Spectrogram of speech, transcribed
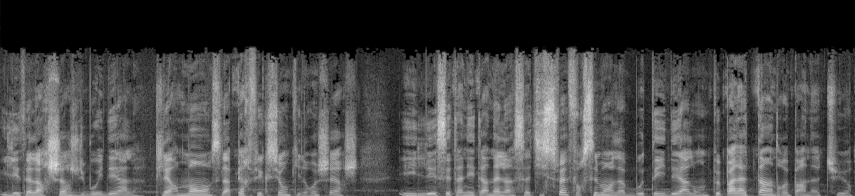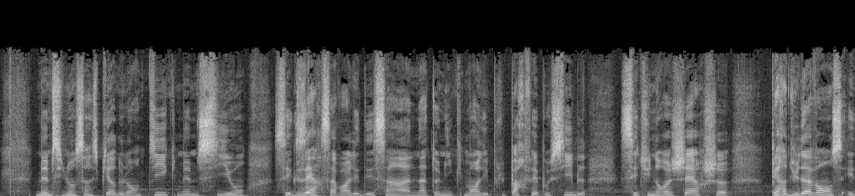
Il est à la recherche du beau idéal. Clairement, c'est la perfection qu'il recherche c'est un éternel insatisfait. Forcément, la beauté idéale, on ne peut pas l'atteindre par nature. Même si l'on s'inspire de l'antique, même si on s'exerce à voir les dessins anatomiquement les plus parfaits possibles, c'est une recherche perdue d'avance. Et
